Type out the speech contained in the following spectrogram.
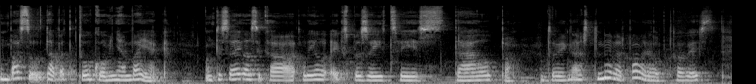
un pasūta tāpat to, ko viņam vajag. Un tas veikals ir kā liela ekspozīcijas telpa. Tu vienkārši tu nevari pavilkt to visu.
